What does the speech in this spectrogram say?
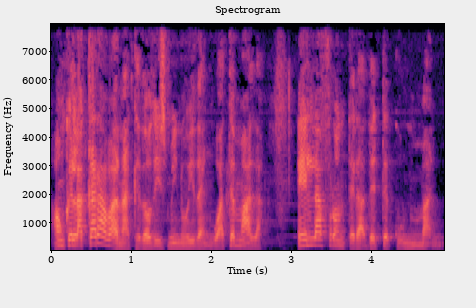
Aunque la caravana quedó disminuida en Guatemala, en la frontera de Tecumán,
